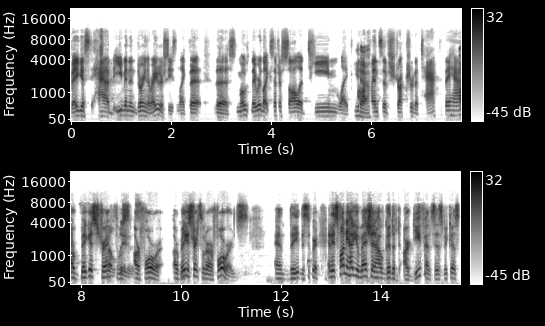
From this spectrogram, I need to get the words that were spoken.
Vegas had even in, during the regular season, like the the most they were like such a solid team, like Yeah. offensive structured attack that they had. Our biggest strength was our forward. Our biggest strength were our forwards, and they disappeared. And it's funny how you mentioned how good our defense is because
